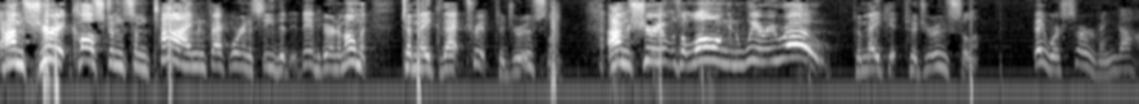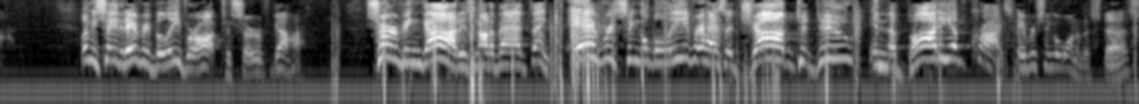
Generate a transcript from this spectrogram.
I'm sure it cost them some time. In fact, we're going to see that it did here in a moment to make that trip to Jerusalem. I'm sure it was a long and weary road to make it to Jerusalem. They were serving God. Let me say that every believer ought to serve God. Serving God is not a bad thing. Every single believer has a job to do in the body of Christ. Every single one of us does.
